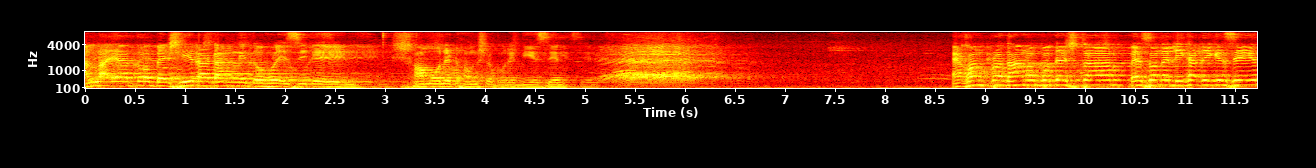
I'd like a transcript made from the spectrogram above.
আল্লাহ এত বেশি রাগান্বিত হয়েছিলেন, সমলে ধ্বংস করে দিয়েছেন। এখন প্রধান উপদেষ্টার পেছনে লেখা দেখেছেন,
